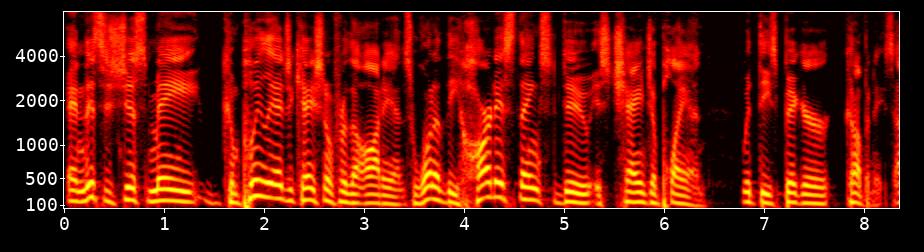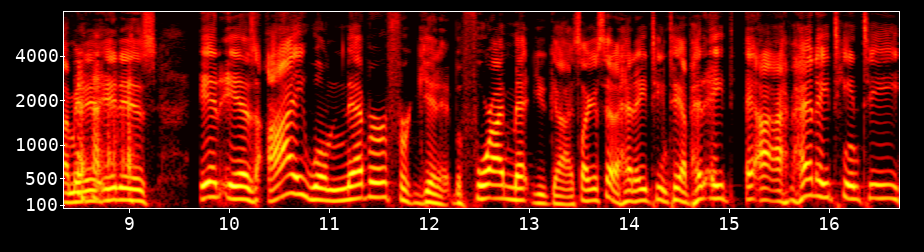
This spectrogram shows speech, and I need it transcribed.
and this is just me completely educational for the audience. One of the hardest things to do is change a plan with these bigger companies. I mean, it, it is, it is. I will never forget it. Before I met you guys, like I said, I had AT and. I've had a, I've had AT and T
